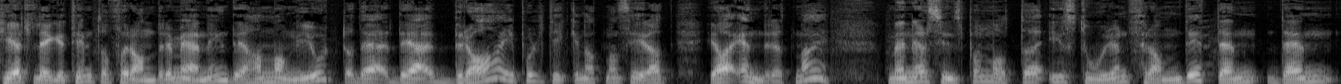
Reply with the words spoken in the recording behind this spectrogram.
helt legitimt å forandre mening. Det har mange gjort. Og det, det, er bra i politikken at man sier at 'jeg har endret meg'. Men jeg syns på en måte historien fram dit, den, den,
